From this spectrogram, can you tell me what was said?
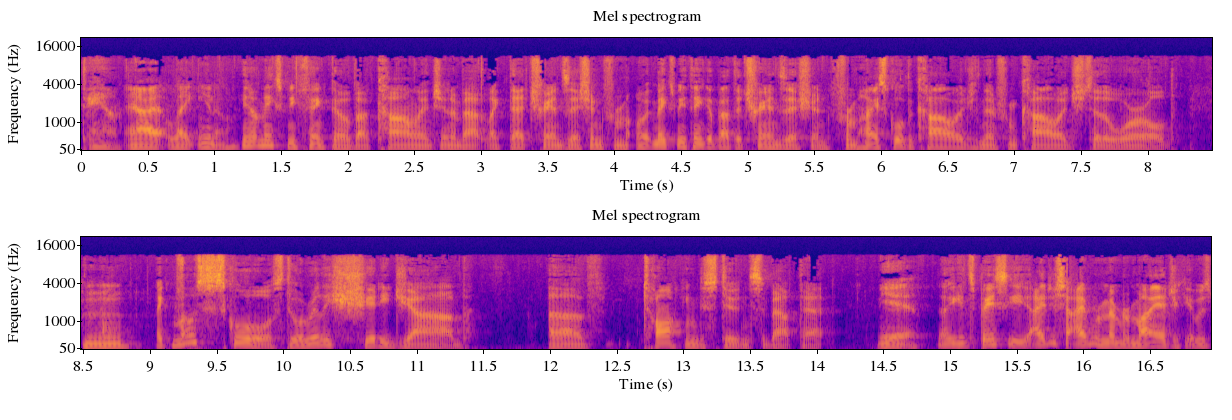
Damn. And I like you know You know, it makes me think though about college and about like that transition from. It makes me think about the transition from high school to college and then from college to the world. Hmm. Like most schools do a really shitty job of talking to students about that. Yeah Like it's basically, I just I remember my education. It was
